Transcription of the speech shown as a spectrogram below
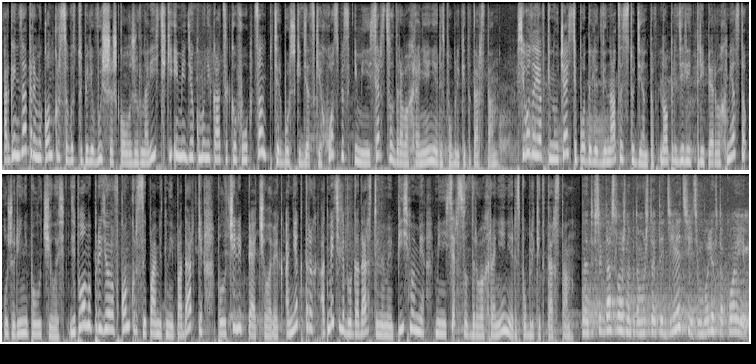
Организаторами конкурса выступили Высшая школа журналистики и медиакоммуникации КФУ, Санкт-Петербургский детский хоспис и Министерство здравоохранения Республики Татарстан. Всего заявки на участие подали 12 студентов, но определить три первых места у жюри не получилось. Дипломы призеров конкурса и памятные подарки получили 5 человек, а некоторых отметили благодарственными письмами Министерства здравоохранения Республики Татарстан. Это всегда сложно, потому что это дети, тем более в такой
